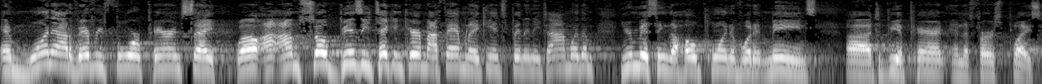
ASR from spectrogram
and one out of every four parents say, Well, I- am so busy taking care of my family, I can't spend any time with them, you're missing the whole point of what it means uh, to be a parent in the first place.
